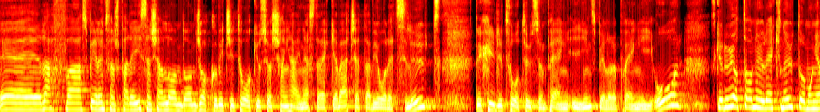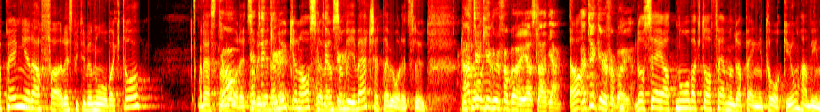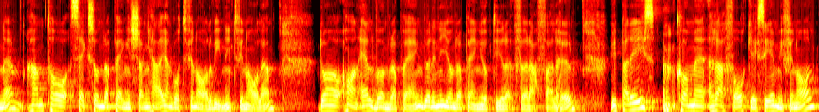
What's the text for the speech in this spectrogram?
Eh, Raffa spelar inte förrän Paris, sen kör London, Djokovic i Tokyo, så Shanghai nästa vecka. Världsetta vid årets slut. Det skiljer 2000 poäng i inspelade poäng i år. Ska du och jag ta nu räkna ut hur många pengar Raffa respektive Novak tar? Resten Ja, av året. Så vi redan nu kan avslöja vem som blir världsetta vid årets slut. Då Jag frågar- tycker du får börja Sladjan. Ja. Jag tycker du får börja. Då säger jag att Novak tar 500 poäng i Tokyo, han vinner. Han tar 600 poäng i Shanghai, han går till final, vinner inte finalen. Då har han 1100 poäng, då är det 900 poäng upp till för Rafa, eller hur? I Paris kommer Rafa åka i semifinal.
